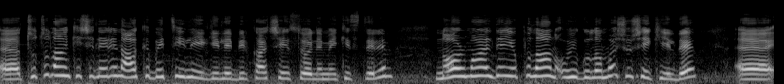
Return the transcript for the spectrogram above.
E, tutulan kişilerin akıbetiyle ilgili birkaç şey söylemek isterim. Normalde yapılan uygulama şu şekilde. E,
